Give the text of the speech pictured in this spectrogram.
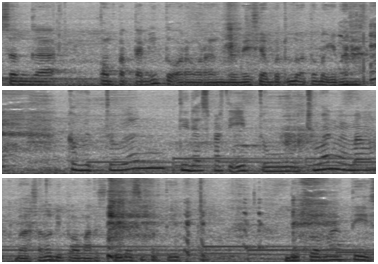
seenggak kompeten itu orang-orang Indonesia buat lu atau bagaimana? kebetulan tidak seperti itu cuman memang Bahasa lu diplomatis tidak seperti itu. Diplomatis.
